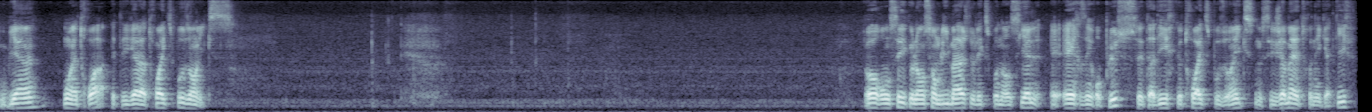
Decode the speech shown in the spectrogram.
ou bien moins 3 est égal à 3 exposant x. Or, on sait que l'ensemble image de l'exponentielle est R0+, c'est-à-dire que 3 exposant x ne sait jamais être négatif.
